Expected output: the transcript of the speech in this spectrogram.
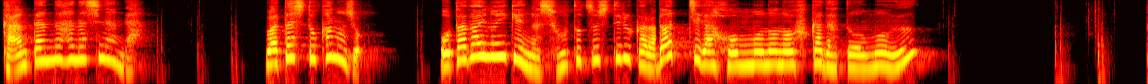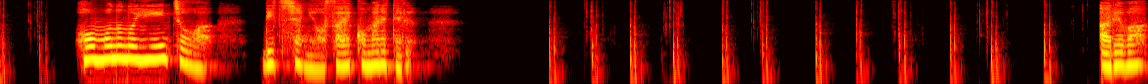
簡単な話なんだ。私と彼女、お互いの意見が衝突してるから、どっちが本物の負荷だと思う？本物の委員長は、律者に抑え込まれてる。あれは、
